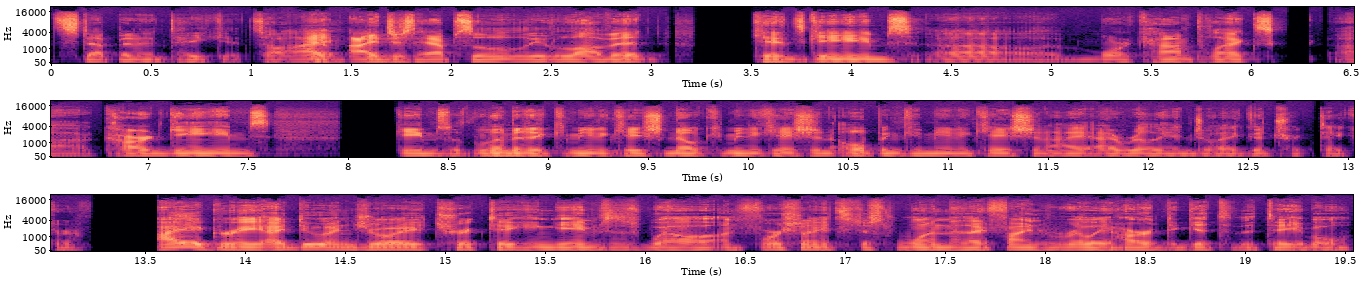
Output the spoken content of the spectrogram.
step in and take it. So I, Yep. I just absolutely love it. Kids games, uh, more complex uh, card games, games with limited communication, no communication, open communication. I, I really enjoy a good trick taker. I agree. I do enjoy trick taking games as well. Unfortunately, it's just one that I find really hard to get to the table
